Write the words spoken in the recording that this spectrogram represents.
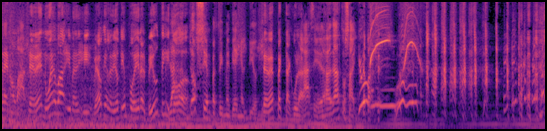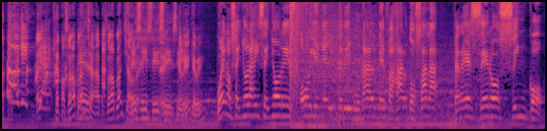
renovada. Se ve nueva y, me- y veo que le dio tiempo de ir al beauty y Ya, todo. yo siempre estoy metida en el beauty. Se ve espectacular. Así, ya, ya tú sabes. Eh, se pasó la plancha, se pasó la plancha. sí, sí, sí, Eh, sí, sí. Qué bien, qué bien. Bueno, señoras y señores, hoy en el Tribunal de Fajardo, sala 305,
